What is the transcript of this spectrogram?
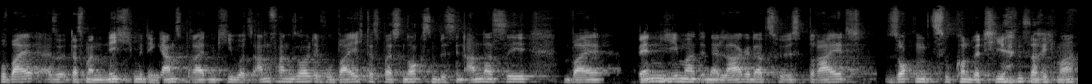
Wobei, also dass man nicht mit den ganz breiten Keywords anfangen sollte, wobei ich das bei Snox ein bisschen anders sehe, weil wenn jemand in der Lage dazu ist, breit Socken zu konvertieren, sag ich mal,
